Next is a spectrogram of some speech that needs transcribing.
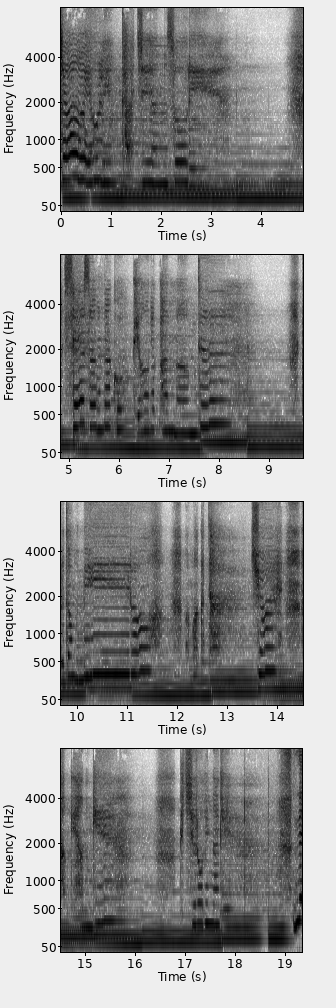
저의 울림 닿지 않는 소리. 세상은 낮고 편협한 마음들. 끝없는 미로 같아 줄 함께하는 길. 빛으로 빛나길. 내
